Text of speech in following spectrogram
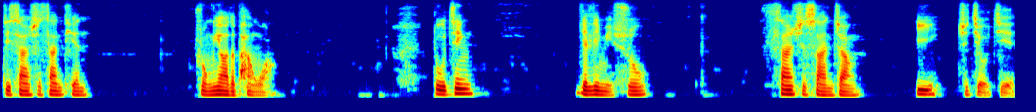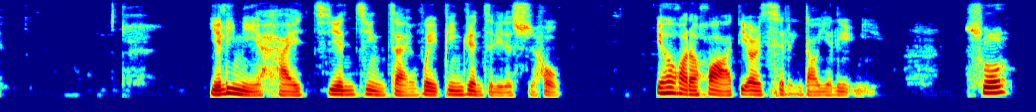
第三十三天，荣耀的盼望。读经耶利米书三十三章一至九节。耶利米还监禁在卫兵院子里的时候，耶和华的话第二次临到耶利米，说：“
